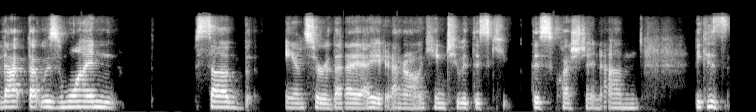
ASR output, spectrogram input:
that that was one sub answer that I, I, I don't know I came to with this this question um, because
